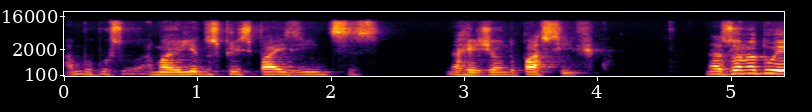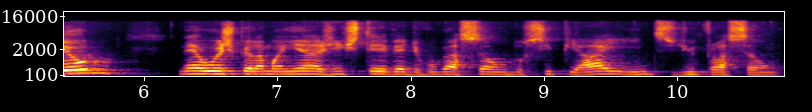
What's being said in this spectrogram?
A, maioria dos principais índices na região do Pacífico. Na zona do euro, né, hoje pela manhã a gente teve a divulgação do CPI, Índice de Inflação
